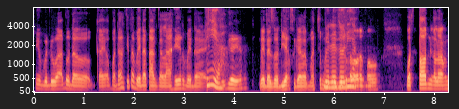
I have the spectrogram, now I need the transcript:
Ini berdua tuh udah kayak padahal kita beda tanggal lahir, beda Iya, juga ya. Beda zodiak segala macem beda gitu-gitu kalau orang mau weton kalau orang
